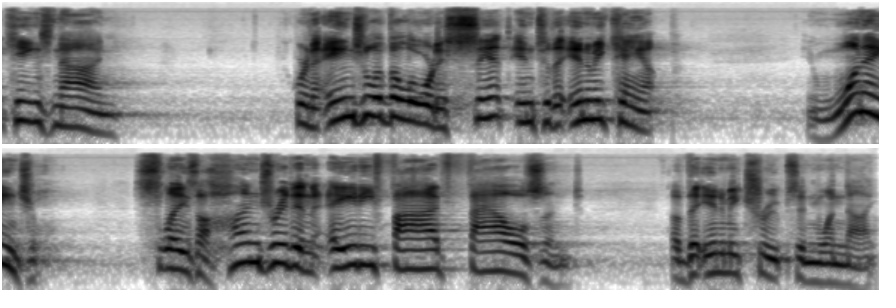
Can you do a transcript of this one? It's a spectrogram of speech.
Kings 9, where an angel of the Lord is sent into the enemy camp. And one angel slays 185,000 of the enemy troops in one night.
